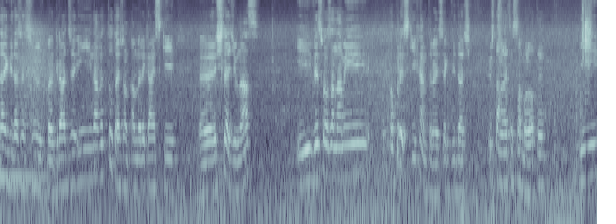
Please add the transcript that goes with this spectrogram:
No jak widać jesteśmy w Belgradzie i nawet tutaj rząd amerykański e, śledził nas i wysłał za nami opryski chemtrails, jak widać już tam lecą samoloty i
